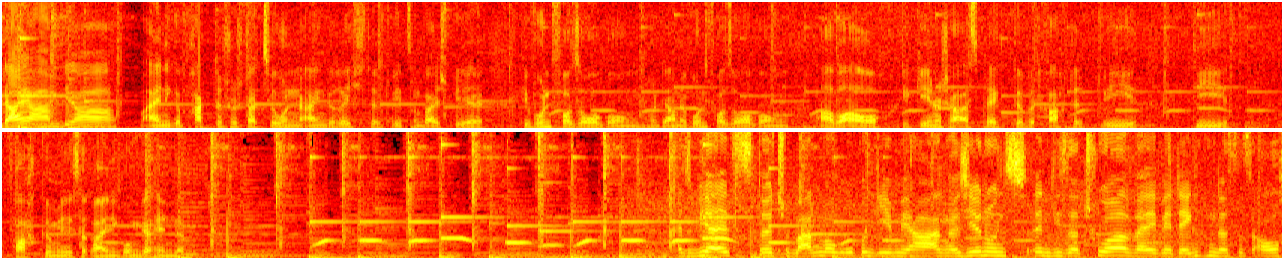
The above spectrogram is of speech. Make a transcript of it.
Daher haben wir einige praktische Stationen eingerichtet, wie zum Beispiel die Wundversorgung, moderne Wundversorgung, aber auch hygienische Aspekte betrachtet, wie die fachgemäße Reinigung der Hände. Also wir als Deutsche Bahnbaugruppe GmbH engagieren uns in dieser Tour, weil wir denken, dass es auch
